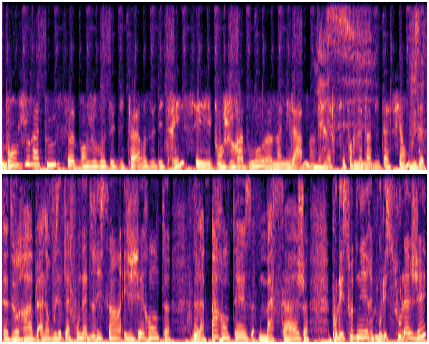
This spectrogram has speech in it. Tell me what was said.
Bonjour à tous, bonjour aux éditeurs, aux auditrices et bonjour à vous, euh, Manilam. Merci. pour cette invitation. Vous êtes adorable. Alors vous êtes la fondatrice hein, et gérante de la parenthèse massage. Pour les soutenir et pour les soulager,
